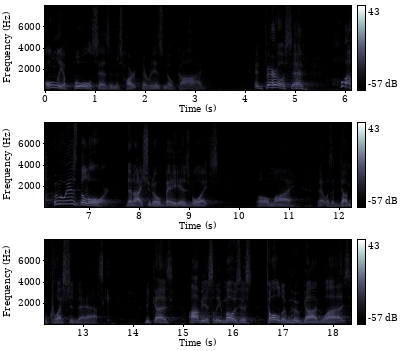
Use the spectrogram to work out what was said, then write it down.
Only a fool says in his heart, There is no God. And Pharaoh said, Well, who is the Lord that I should obey his voice? Oh my, that was a dumb question to ask. Because obviously Moses told him who God was,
